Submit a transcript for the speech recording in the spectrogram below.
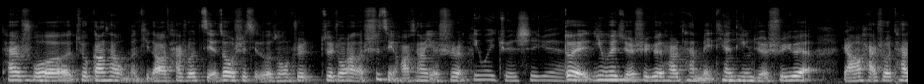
他说，就刚才我们提到，他说节奏是写作中最最重要的事情，好像也是因为爵士乐。对，因为爵士乐，他说他每天听爵士乐，然后还说他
